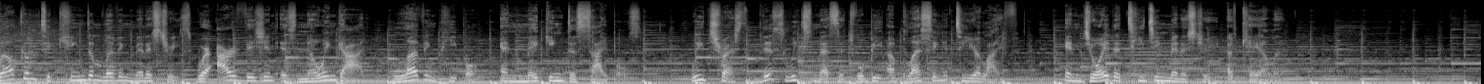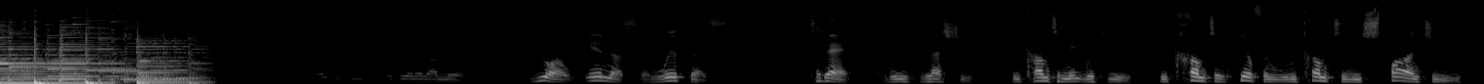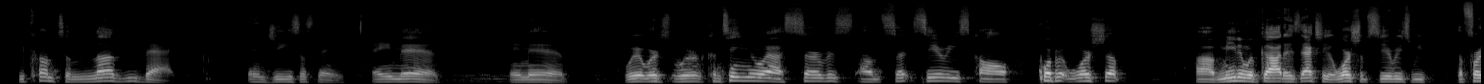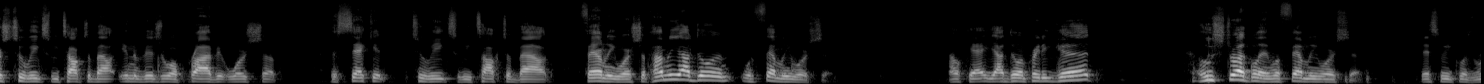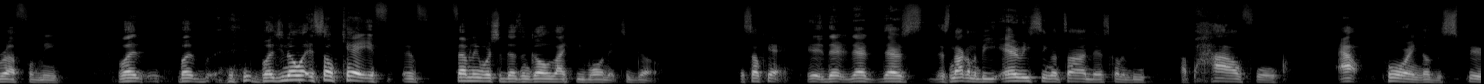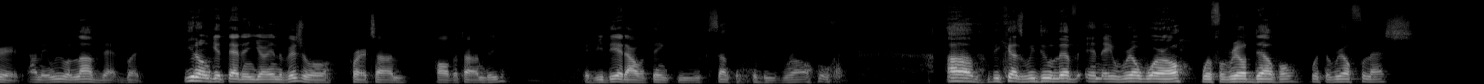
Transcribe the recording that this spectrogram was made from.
Welcome to Kingdom Living Ministries, where our vision is knowing God, loving people, and making disciples. We trust this week's message will be a blessing to your life. Enjoy the teaching ministry of KLM. Thank you, Jesus, for being in our midst. You are in us and with us today, and we bless you. We come to meet with you. We come to hear from you. We come to respond to you. We come to love you back. In Jesus' name, amen. Amen. We're, we're, we're continuing our service um, ser- series called Corporate Worship. Uh, Meeting with God is actually a worship series. We the first two weeks we talked about individual private worship. The second two weeks we talked about family worship. How many y'all doing with family worship? Okay, y'all doing pretty good. Who's struggling with family worship? This week was rough for me, but but but you know what? It's okay if if family worship doesn't go like you want it to go. It's okay. It, there, there, there's it's not going to be every single time. There's going to be a powerful outpouring of the Spirit. I mean, we would love that, but you don't get that in your individual prayer time all the time, do you? If you did, I would think you something would be wrong. um, because we do live in a real world with a real devil, with a real flesh.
